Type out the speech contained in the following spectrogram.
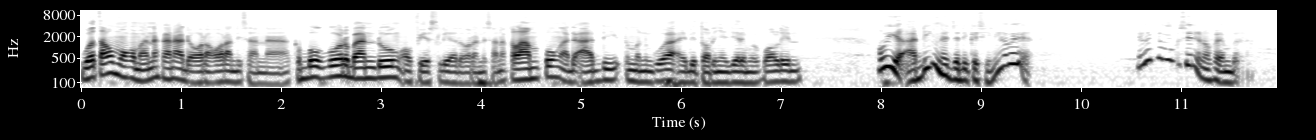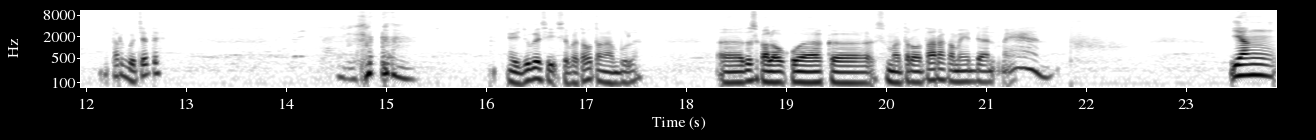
gue tahu mau ke mana karena ada orang-orang di sana. Ke Bogor Bandung obviously ada orang di sana. Ke Lampung ada Adi temen gue editornya Jeremy Pauline oh iya Adi nggak jadi ke sini apa ya? Ya kan mau ke sini November. Ntar gue chat deh. Ya juga sih siapa tahu tengah bulan. Uh, terus kalau gue ke Sumatera Utara ke Medan man yang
